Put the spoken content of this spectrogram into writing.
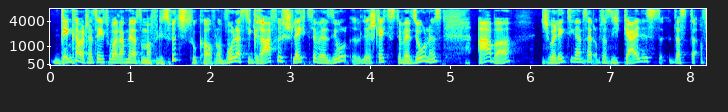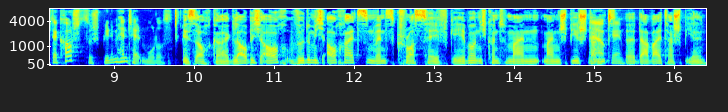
denke aber tatsächlich drüber nach, mir das nochmal für die Switch zu kaufen, obwohl das die grafisch schlechteste Version, äh, schlechteste Version ist. Aber ich überlege die ganze Zeit, ob das nicht geil ist, das da auf der Couch zu spielen im Handheld-Modus. Ist auch geil, glaube ich auch. Würde mich auch reizen, wenn es Cross-Save gäbe und ich könnte meinen meinen Spielstand Ja, okay. äh, da weiterspielen.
